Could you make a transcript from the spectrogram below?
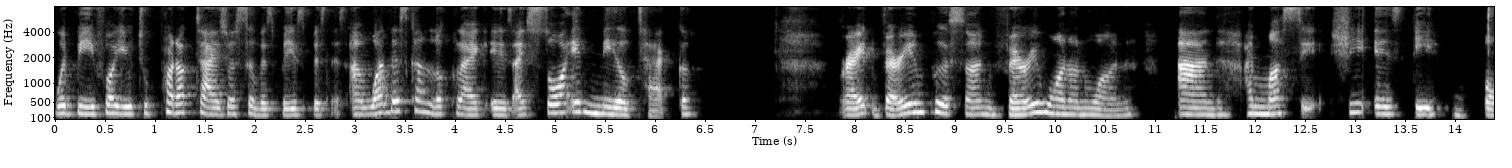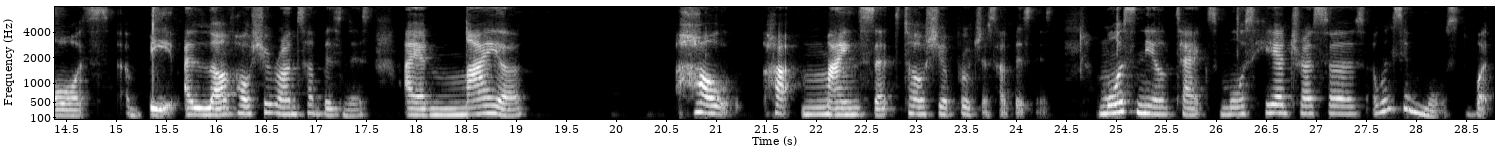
would be for you to productize your service-based business. And what this can look like is I saw a nail tech, right? Very in person, very one-on-one. And I must say, she is a boss uh, babe. I love how she runs her business. I admire how her mindset, how she approaches her business most nail techs, most hairdressers, I wouldn't say most, but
